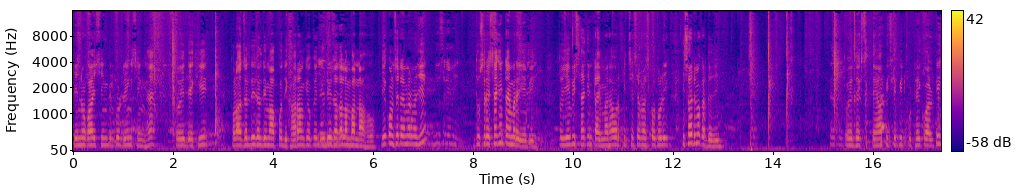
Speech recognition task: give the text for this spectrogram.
तीनों का ही सिंग बिल्कुल रिंग सिंग है। तो ये देखिए थोड़ा जल्दी जल्दी मैं आपको दिखा रहा हूँ क्योंकि वीडियो ज़्यादा लंबा ना हो। ये कौन से टाइमर में जी? दूसरे में। दूसरे सेकंड टाइमर है ये भी। तो ये भी सेकंड टाइमर है और पीछे से मैं इसको थोड़ी इस साइड में कर दे जी। तो ये देख सकते हैं आप पीछे पीठ पुठे क्वालिटी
